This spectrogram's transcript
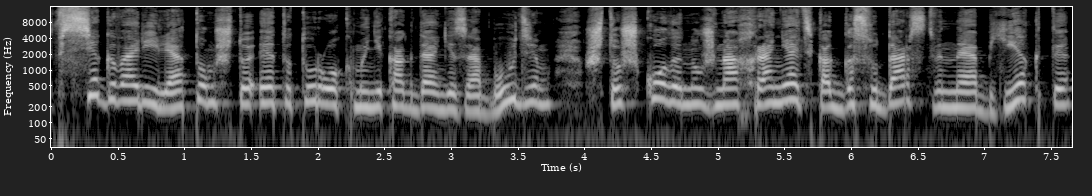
все говорили о том, что этот урок мы никогда не забудем, что школы нужно охранять как государственные объекты.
